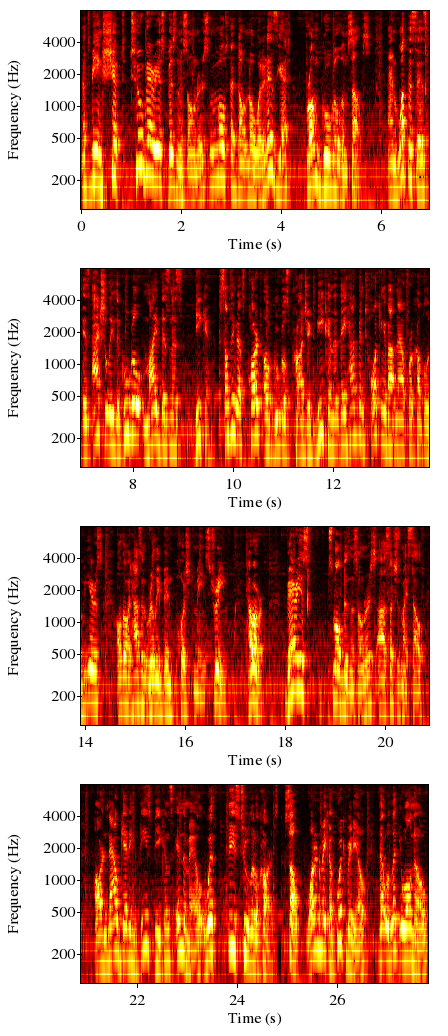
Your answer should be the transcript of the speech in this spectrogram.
that's being shipped to various business owners, most that don't know what it is yet, from Google themselves. And what this is, is actually the Google My Business Beacon, something that's part of Google's Project Beacon that they have been talking about now for a couple of years, although it hasn't really been pushed mainstream. However, various small business owners, uh, such as myself, are now getting these beacons in the mail with these two little cards. So, wanted to make a quick video that would let you all know,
